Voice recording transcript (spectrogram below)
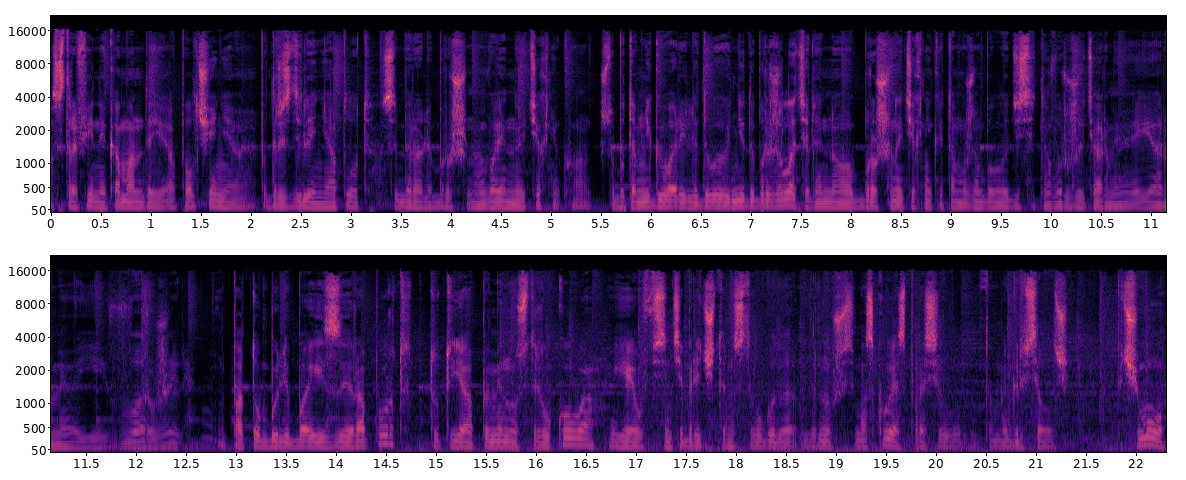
с трофейной командой ополчения, подразделения «Оплот», собирали брошенную военную технику, чтобы там не говорили недоброжелатели, но брошенной техникой там можно было действительно вооружить армию, и армию ей вооружили. Потом были бои за аэропорт. Тут я помяну Стрелкова. Я его в сентябре 2014 года, вернувшись в Москву, я спросил там Игорь Всеволодович, почему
